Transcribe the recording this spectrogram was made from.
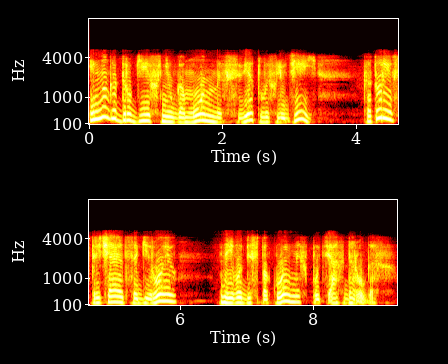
и много других неугомонных, светлых людей, которые встречаются герою на его беспокойных путях-дорогах.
